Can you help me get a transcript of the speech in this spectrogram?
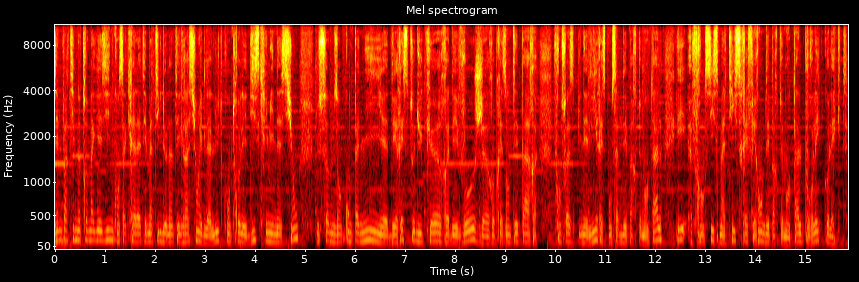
Troisième partie de notre magazine consacrée à la thématique de l'intégration et de la lutte contre les discriminations. Nous sommes en compagnie des Restos du Cœur des Vosges, représentés par Françoise Pinelli, responsable départementale, et Francis Matisse, référent départemental pour les collectes.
